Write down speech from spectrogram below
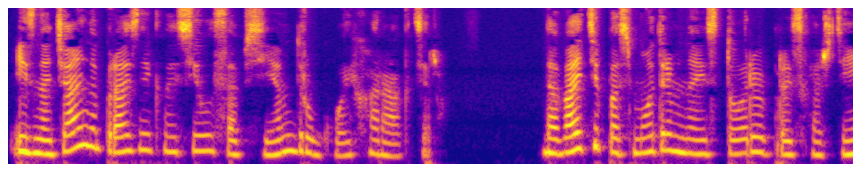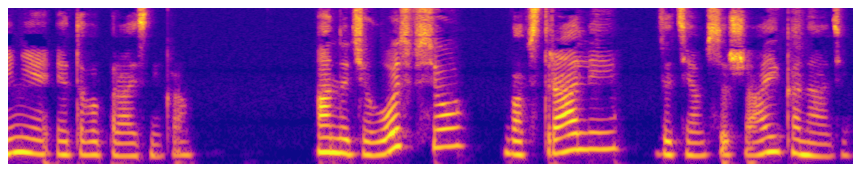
Изначально праздник носил совсем другой характер. Давайте посмотрим на историю происхождения этого праздника. А началось все в Австралии, затем в США и Канаде.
